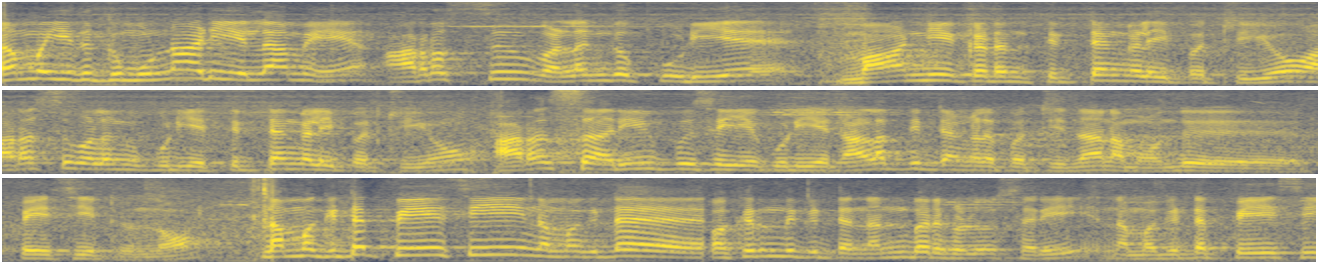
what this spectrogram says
நம்ம இதுக்கு முன்னாடி எல்லாமே அரசு வழங்கக்கூடிய மானிய கடன் திட்டங்களை பற்றியும் அரசு வழங்கக்கூடிய திட்டங்களை பற்றியும் அரசு அறிவிப்பு செய்யக்கூடிய நலத்திட்டங்களை பற்றி தான் நம்ம வந்து பேசிட்டு இருந்தோம். நம்ம கிட்ட பேசி நம்ம கிட்ட பகிர்ந்துகிட்ட நண்பர்களும் சரி நம்ம கிட்ட பேசி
